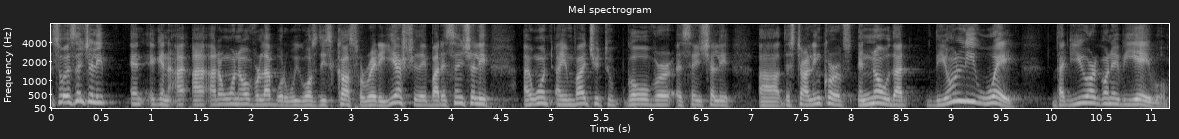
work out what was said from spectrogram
So essentially, and again, I, I don't want to overlap what we was discussed already yesterday, but essentially, I want I invite you to go over essentially uh, the Starling curves and know that the only way that you are going to be able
